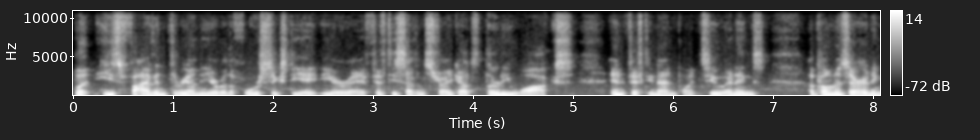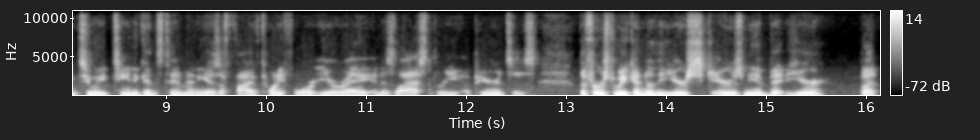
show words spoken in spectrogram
but he's five and three on the year with a 468 ERA, 57 strikeouts, 30 walks in 59.2 innings. Opponents are hitting 218 against him, and he has a 524 ERA in his last three appearances. The first weekend of the year scares me a bit here, but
